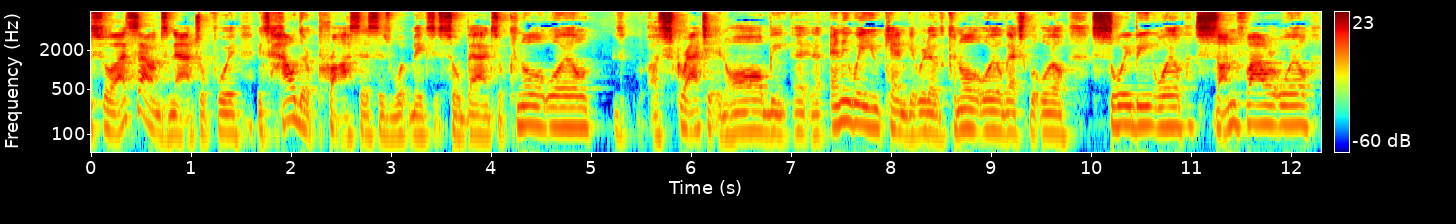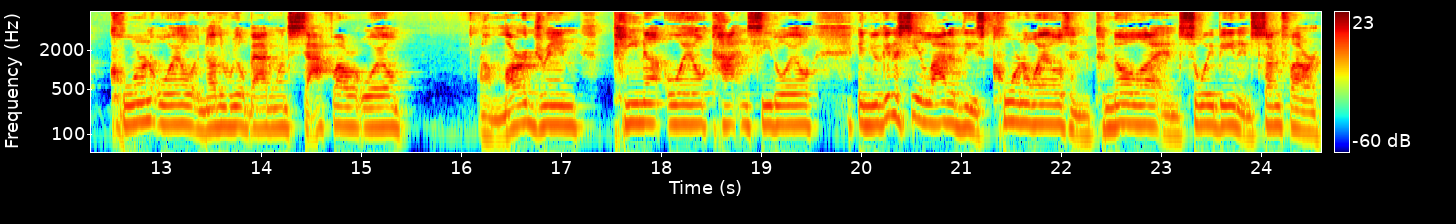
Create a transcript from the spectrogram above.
So that sounds natural for you. It's how their process is what makes it so bad. So canola oil, uh, scratch it and all be uh, any way you can get rid of canola oil, vegetable oil, soybean oil, sunflower oil, corn oil, another real bad one, safflower oil, uh, margarine, peanut oil, cottonseed oil, and you're going to see a lot of these corn oils and canola and soybean and sunflower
